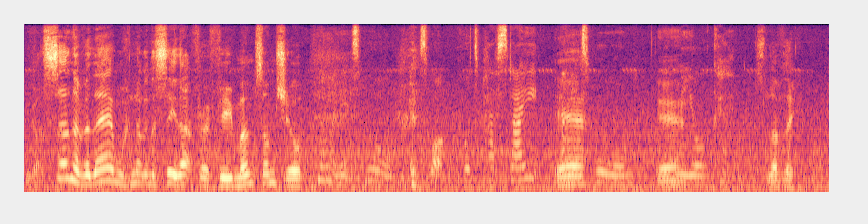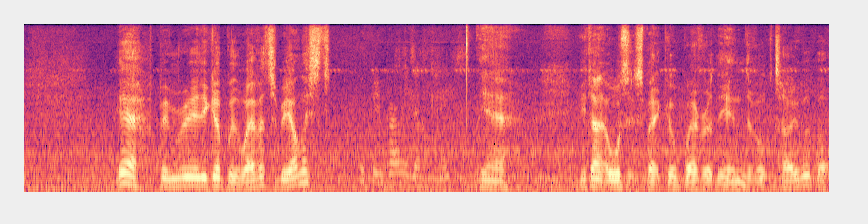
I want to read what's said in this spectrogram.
you've got sun over there. We're not going to see that for a few months, I'm sure. No, and it's warm. It's what, quarter past eight? And Yeah. it's warm Yeah. in Mallorca. It's lovely. Yeah, been really good with the weather, to be honest. We've been very lucky. Yeah, you don't always expect good weather at the end of October, but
